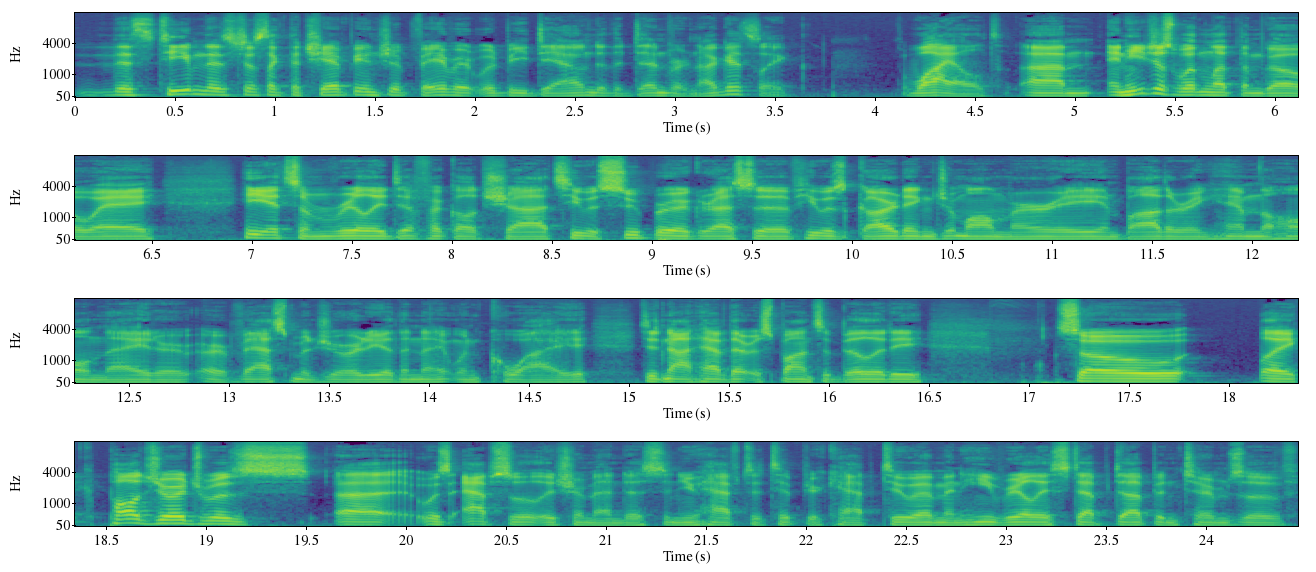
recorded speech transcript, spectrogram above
this team that's just like the championship favorite would be down to the Denver Nuggets. Like wild. Um, and he just wouldn't let them go away. He hit some really difficult shots. He was super aggressive. He was guarding Jamal Murray and bothering him the whole night, or, or vast majority of the night when Kawhi did not have that responsibility. So like Paul George was uh, was absolutely tremendous, and you have to tip your cap to him. And he really stepped up in terms of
